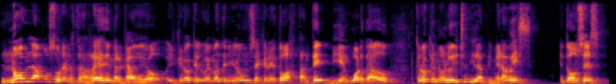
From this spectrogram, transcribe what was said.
no hablamos sobre nuestras redes de mercadeo y creo que lo he mantenido un secreto bastante bien guardado. Creo que no lo he dicho ni la primera vez. Entonces,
